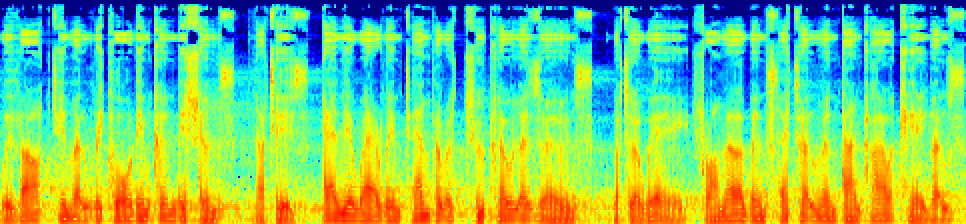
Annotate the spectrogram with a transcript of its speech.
with optimal recording conditions, that is, anywhere in temperate to polar zones, but away from urban settlement and power cables.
